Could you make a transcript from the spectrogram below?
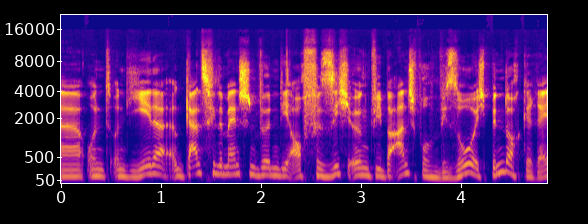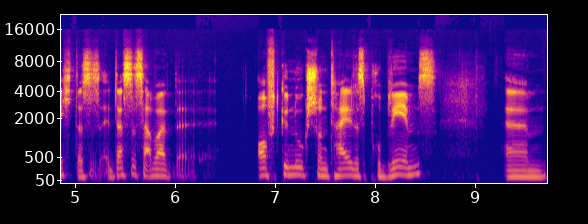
äh, und, und jeder, ganz viele Menschen würden die auch für sich irgendwie beanspruchen. Wieso? Ich bin doch gerecht. Das ist, das ist aber äh, oft genug schon Teil des Problems. Ähm,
